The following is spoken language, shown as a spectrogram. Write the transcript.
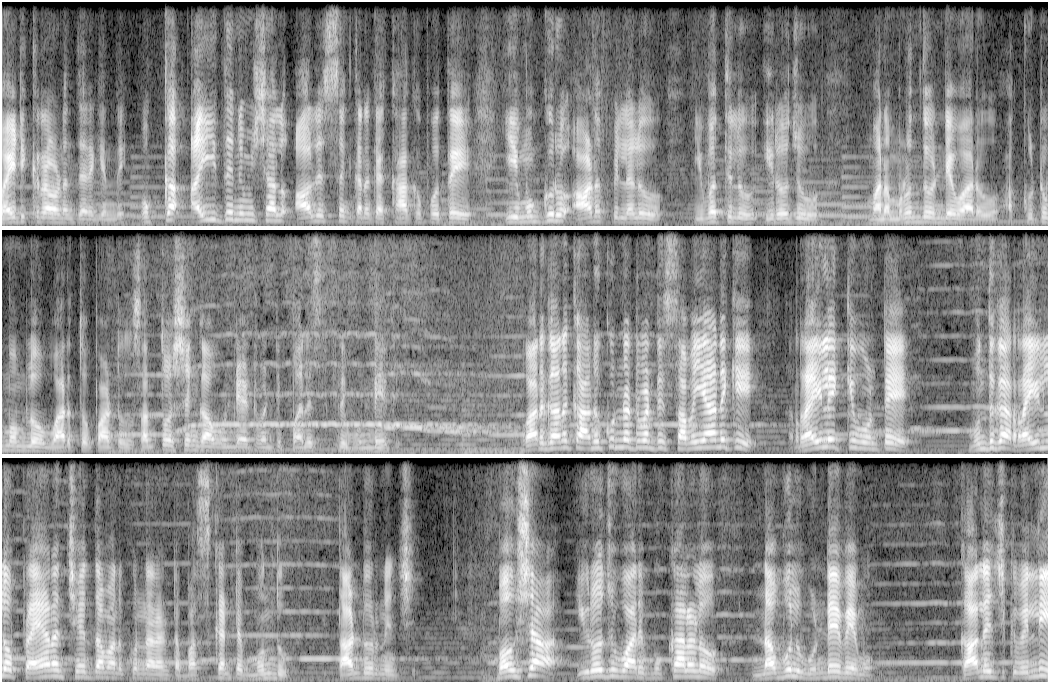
బయటికి రావడం జరిగింది. ఒక్క ఐదు నిమిషాలు ఆలస్యం కనుక కాకపోతే ఈ ముగ్గురు ఆడపిల్లలు యువతులు ఈరోజు మన ముందు ఉండేవారు. ఆ కుటుంబంలో వారితో పాటు సంతోషంగా ఉండేటువంటి పరిస్థితి ఉండేది. వారు కనుక అనుకున్నటువంటి సమయానికి రైలు ఎక్కి ఉంటే ముందుగా రైల్లో ప్రయాణం చేద్దాం అనుకున్నారంట బస్ కంటే ముందు తాండూరు నుంచి. బహుశా ఈరోజు వారి ముఖాలలో నవ్వులు ఉండేవేమో. కాలేజీకి వెళ్ళి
